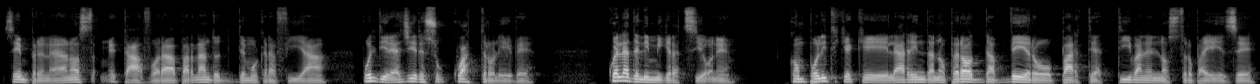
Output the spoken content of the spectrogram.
sempre nella nostra metafora, parlando di demografia, vuol dire agire su quattro leve quella dell'immigrazione, con politiche che la rendano però davvero parte attiva nel nostro paese.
